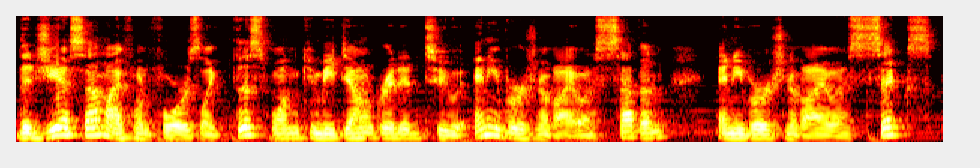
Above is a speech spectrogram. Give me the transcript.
the GSM iPhone 4s like this one can be downgraded to any version of iOS 7, any version of iOS 6,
